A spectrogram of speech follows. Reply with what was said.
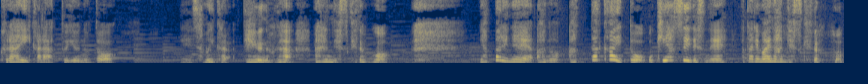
暗いからというのと、えー、寒いからっていうのが あるんですけども、やっぱりね、あの、あったかいと起きやすいですね。当たり前なんですけども。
